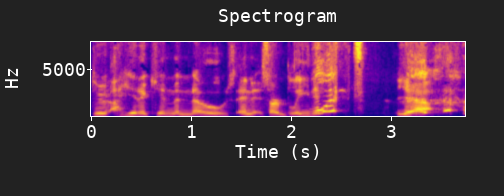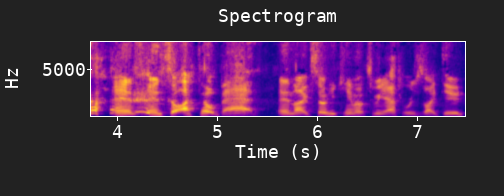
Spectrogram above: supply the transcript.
Dude, I hit a kid in the nose, and it started bleeding. What? Yeah, and and so I felt bad, and like so he came up to me afterwards, like, dude,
